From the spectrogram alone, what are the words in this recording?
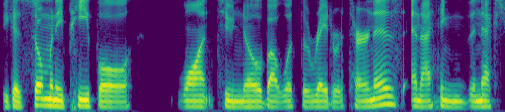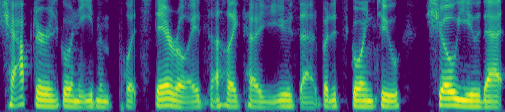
because so many people want to know about what the rate of return is. And I think the next chapter is going to even put steroids. I liked how you use that, but it's going to show you that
